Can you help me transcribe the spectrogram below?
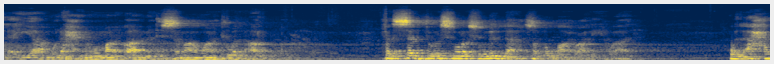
الأيام نحن ما قامت السماوات والأرض. فالسبت اسم رسول الله صلى الله عليه وآله والأحد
